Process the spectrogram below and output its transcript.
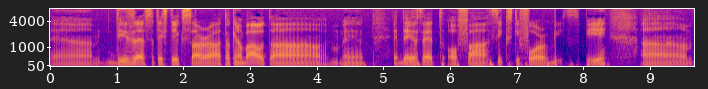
Um, these uh, statistics are uh, talking about uh, a, data set of uh, 64 bits PE. Um,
